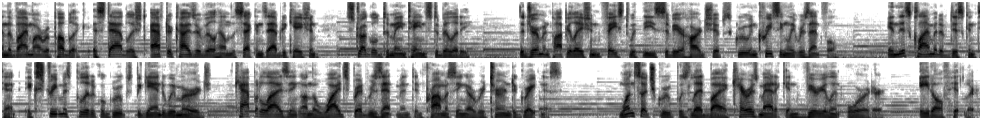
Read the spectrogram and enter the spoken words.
and the Weimar Republic, established after Kaiser Wilhelm II's abdication, struggled to maintain stability. The German population, faced with these severe hardships, grew increasingly resentful. In this climate of discontent, extremist political groups began to emerge, capitalizing on the widespread resentment and promising a return to greatness. One such group was led by a charismatic and virulent orator, Adolf Hitler.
